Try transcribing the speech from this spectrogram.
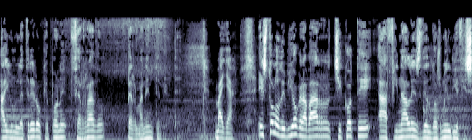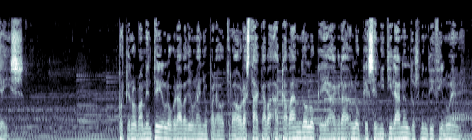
hay un letrero que pone cerrado permanentemente. Vaya. Esto lo debió grabar Chicote a finales del 2016. Porque normalmente lo graba de un año para otro. Ahora está acaba- acabando lo que, lo que se emitirá en el 2019.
